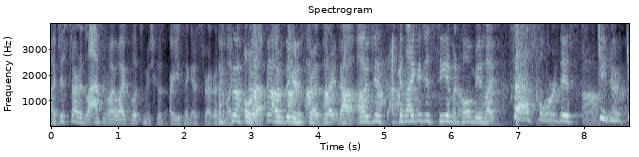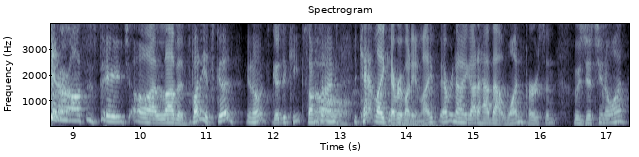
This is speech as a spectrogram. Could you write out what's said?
I just started laughing. My wife looks at me. She goes, Are you thinking of Struds? I'm like, Oh, yeah, I'm thinking of Struds right now. I was just, because I could just see him at home being like, Fast forward this. Uh, get her, get her off the stage. Oh, I love it. Buddy, it's good. You know, it's good to keep. Sometimes oh. you can't like everybody in life. Every now you got to have that one person who's just, you know what?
